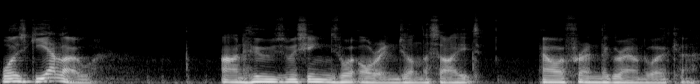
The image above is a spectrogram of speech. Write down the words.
was yellow. And whose machines were orange on the site? Our friend the ground worker.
